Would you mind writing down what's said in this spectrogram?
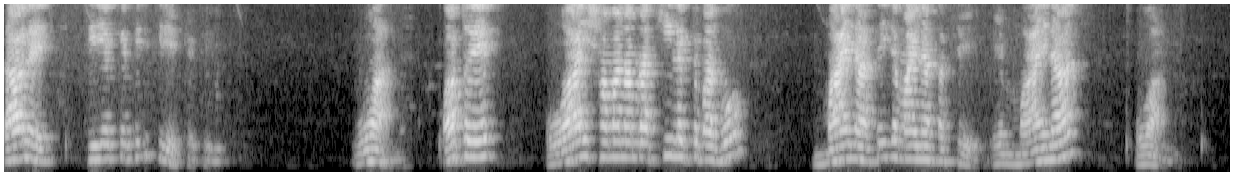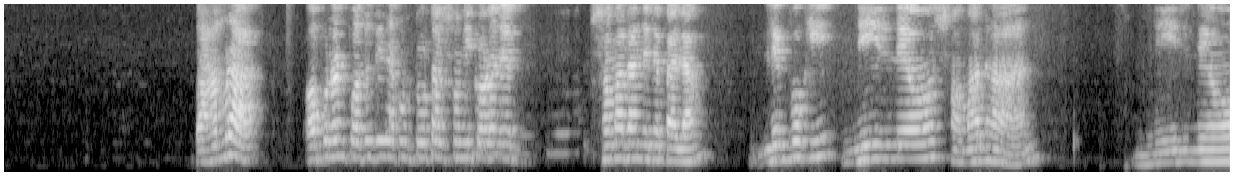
তাহলে থ্রি একে থ্রি থ্রি একে থ্রি। ওয়ান। অতএব ওয়াই সমান আমরা কি লিখতে পারব? মাইনাস, এই যে মাইনাস আছে এ মাইনাস ওয়ান। তো আমরা অপনয়ন পদ্ধতির এখন টোটাল সমীকরণের সমাধান যেটা পেলাম লিখব কি? নির্ণেয় সমাধান নির্ণেয়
